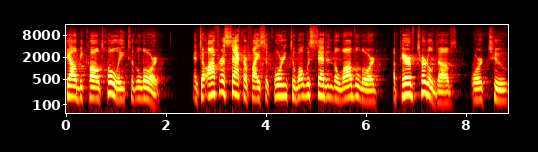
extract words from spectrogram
shall be called holy to the Lord. And to offer a sacrifice according to what was said in the law of the Lord, a pair of turtle doves or two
